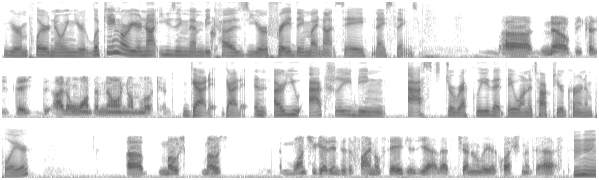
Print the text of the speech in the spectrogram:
your employer knowing you're looking, or you're not using them because you're afraid they might not say nice things? Uh, no, because they, I don't want them knowing I'm looking. Got it, got it. And are you actually being asked directly that they want to talk to your current employer? Uh, most most once you get into the final stages, yeah, that's generally a question that's asked. hmm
